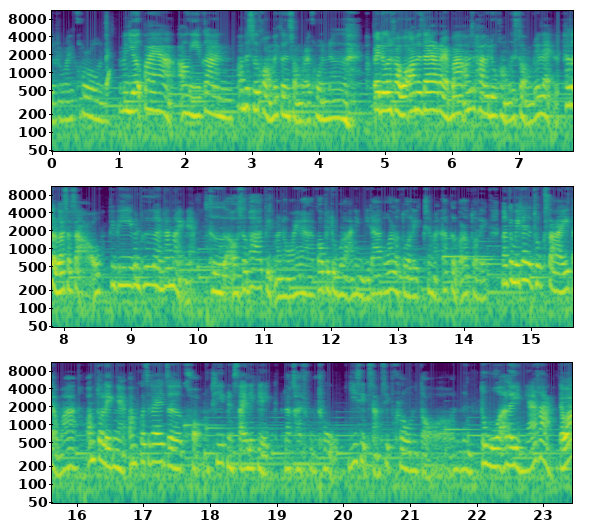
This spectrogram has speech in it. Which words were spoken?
400 โครน มันเยอะไปอะเอางี้กันอ้อมไปซื้อของไม่เกิน 200 โครนเนอร์ ไปดูกันค่ะว่าอ้อมจะได้อะไรบ้างอ้อมจะพาไปดูของมือสองด้วยแหละ ถ้าเกิดว่าสาวๆพี่ๆเพื่อนๆท่านไหนเนี่ยคือเอาเสื้อผ้าติดมาน้อยนะคะ ก็ไปดูร้านอย่างนี้ได้เพราะว่าเราตัวเล็กใช่ไหมถ้าเกิดว่าเราตัวเล็ก มันก็มีแทบจะทุกไซส์แต่ว่าอ้อมตัวเล็กไงอ้อมก็จะได้เจอของที่เป็นไซส์เล็ก ๆ ราคาถูกๆ20-30 โครนต่อหนึ่งตัวอะไรอย่างเงี้ยค่ะ แต่ว่า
